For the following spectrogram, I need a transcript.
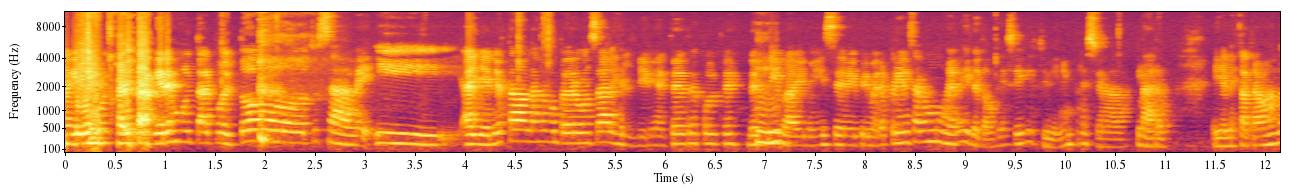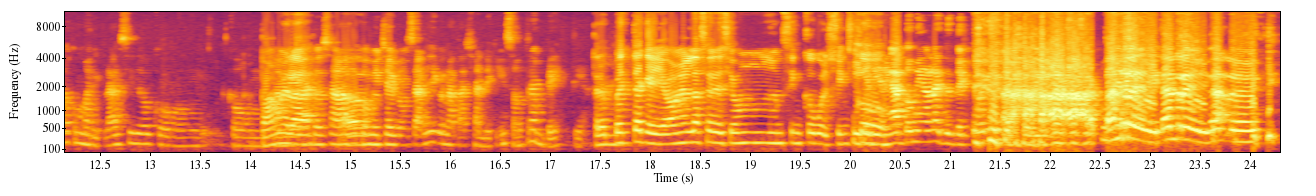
la quieres la quieres multar por todo, tú sabes. Y ayer yo estaba hablando con Pedro González, el dirigente de 3x3 de. FIBA, y me dice, mi primera experiencia con mujeres, y te tengo que decir que estoy bien impresionada, claro. Ella le está trabajando con Mari Plácido, con, con Pamela, Pamela Rosado, ah. con Michelle González y con Natasha Arlequín. Son tres bestias. Tres bestias que llevan en la selección 5x5. Y que tienen abdominales desde el cuello Están ready, están ready, están ready.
